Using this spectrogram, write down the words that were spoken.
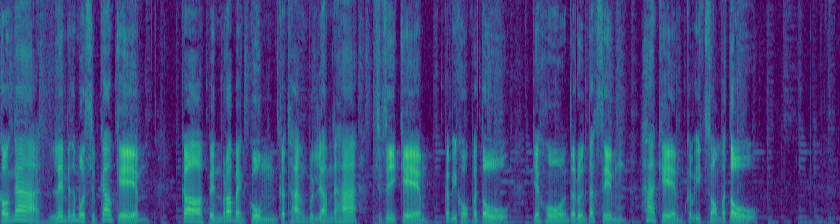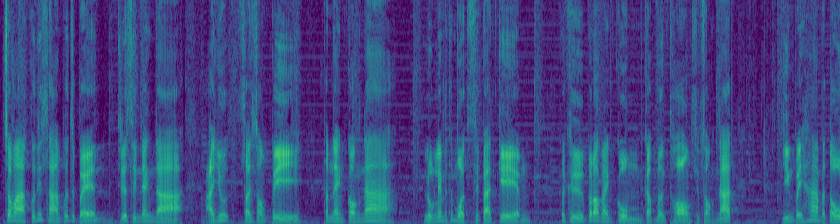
กองหน้าเล่นไปทั้งหมด 19 เกม ก็เป็นรอบแบ่งกลุ่มกับทางบุรีรัมย์นะฮะ 14 เกมกับอีก 6 ประตูยะโฮดารุนทักซิม 5 เกมกับอีก 2 ประตู จังหวะคนที่ 3 ก็จะเป็นธีรศิลป์แดงดา อายุ 32 ปี ตำแหน่งกองหน้า ลงเล่นไปทั้งหมด 18 เกม ก็คือรอบแบ่งกลุ่มกับเมืองทอง 12 นัด ยิงไป 5 ประตู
